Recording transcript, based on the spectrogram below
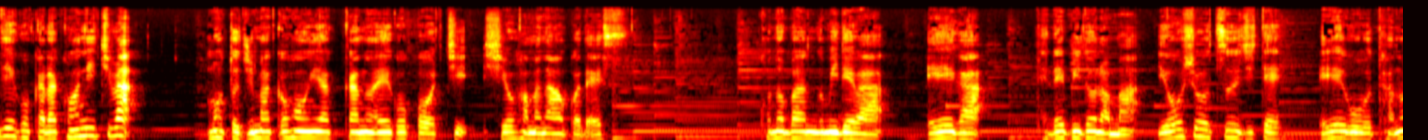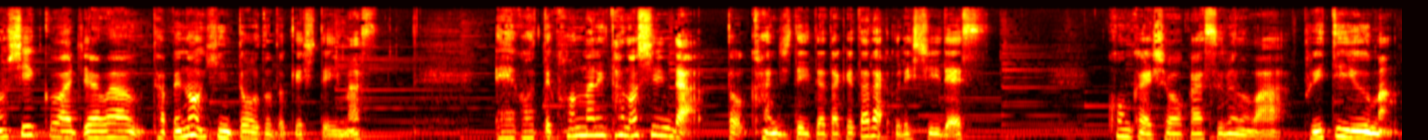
ディエゴからこんにちは。元字幕翻訳家の英語コーチ塩浜直子です。この番組では映画テレビドラマ幼少を通じて英語を楽しく味わうためのヒントをお届けしています。英語ってこんなに楽しいんだと感じていただけたら嬉しいです。今回紹介するのはプリティウーマン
